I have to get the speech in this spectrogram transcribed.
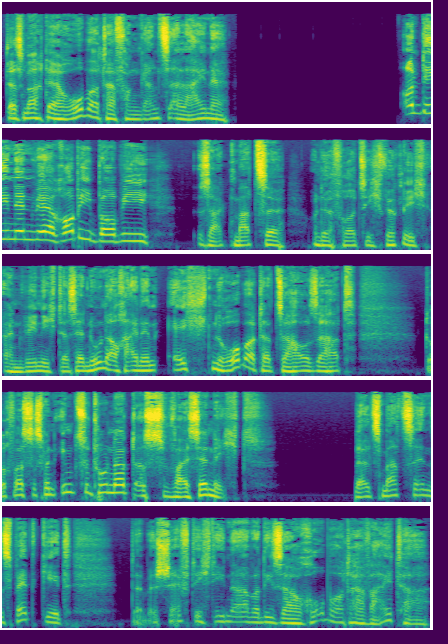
Das macht der Roboter von ganz alleine. Und den nennen wir Robby Bobby, sagt Matze, und er freut sich wirklich ein wenig, dass er nun auch einen echten Roboter zu Hause hat. Doch was es mit ihm zu tun hat, das weiß er nicht. Als Matze ins Bett geht, da beschäftigt ihn aber dieser Roboter weiter.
